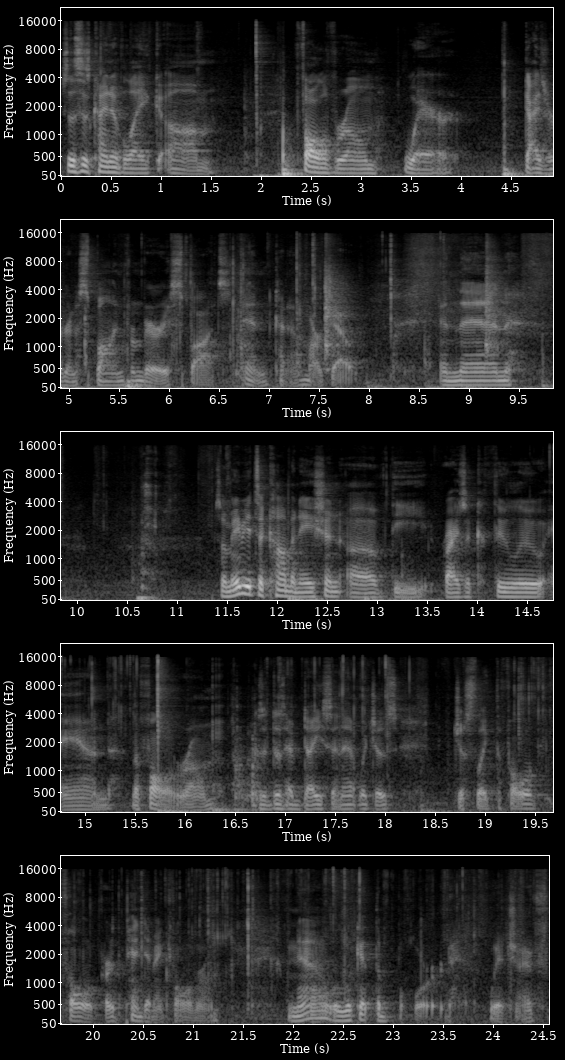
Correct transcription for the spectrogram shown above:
So this is kind of like um, Fall of Rome, where guys are going to spawn from various spots and kind of mark out. And then. So maybe it's a combination of the Rise of Cthulhu and the Fall of Rome because it does have dice in it, which is just like the Fall of Fall or the Pandemic Fall of Rome. Now we'll look at the board, which I've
